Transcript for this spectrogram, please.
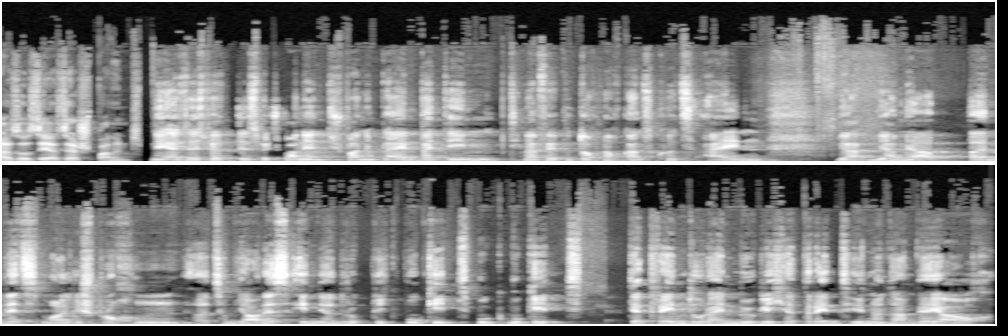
also sehr, sehr spannend. Nee, also es wird, es wird spannend, spannend bleiben. Bei dem Thema fällt mir doch noch ganz kurz ein. Wir, wir haben ja beim letzten Mal gesprochen äh, zum Jahresende und Rückblick, wo geht, wo, wo geht der Trend oder ein möglicher Trend hin. Und da haben wir ja auch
